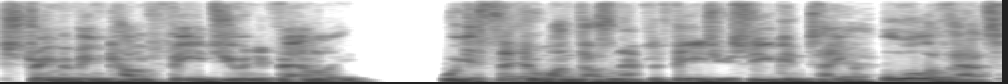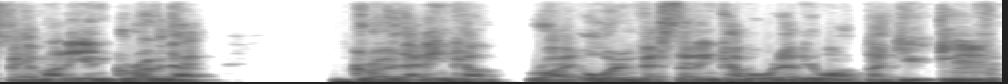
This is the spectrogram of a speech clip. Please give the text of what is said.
stream of income feeds you and your family, well, your second one doesn't have to feed you, so you can take all of that spare money and grow that grow that income, right? Or invest that income or whatever you want. Like you eat mm. from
